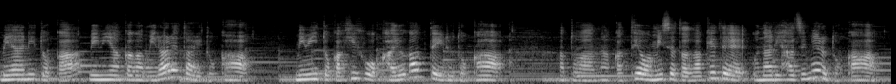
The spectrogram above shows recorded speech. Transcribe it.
目やにとか耳垢が見られたりとか耳とか皮膚をかゆがっているとかあとはなんか手を見せただけでうなり始めるとか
